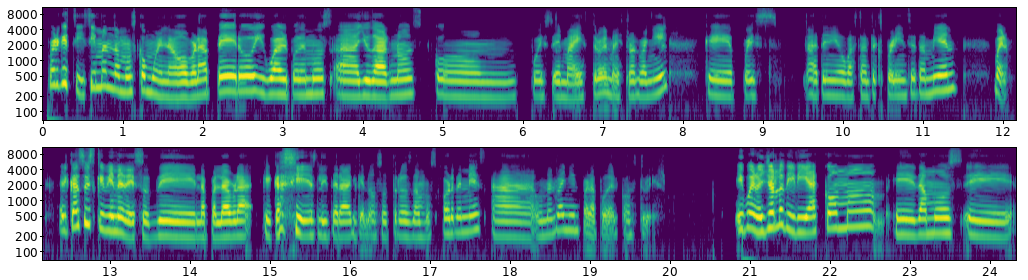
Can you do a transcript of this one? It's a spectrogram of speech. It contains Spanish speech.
Porque sí, sí mandamos como en la obra, pero igual podemos ayudarnos con pues el maestro, el maestro albañil, que pues ha tenido bastante experiencia también. Bueno, el caso es que viene de eso, de la palabra que casi es literal, que nosotros damos órdenes a un albañil para poder construir. Y bueno, yo lo diría como eh, damos eh,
